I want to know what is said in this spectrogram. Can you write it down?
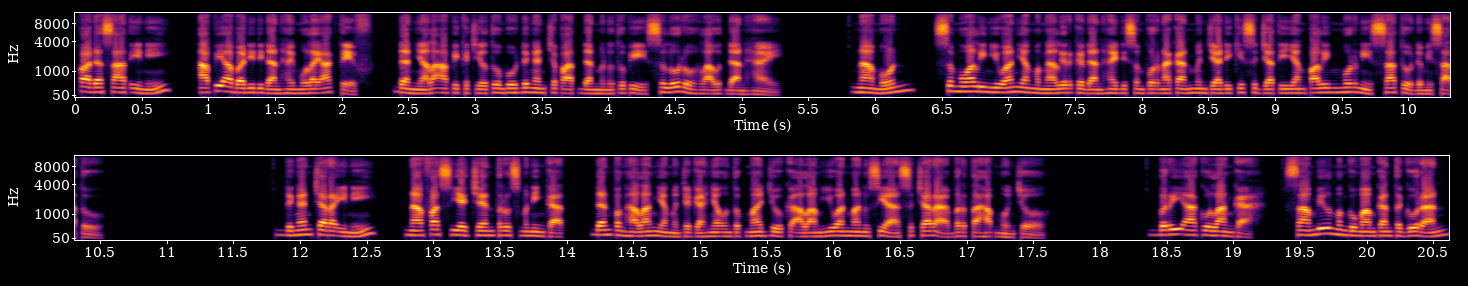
Pada saat ini, api abadi di Danhai mulai aktif, dan nyala api kecil tumbuh dengan cepat dan menutupi seluruh laut Danhai. Namun, semua lingyuan yang mengalir ke Danhai disempurnakan menjadi ki sejati yang paling murni satu demi satu. Dengan cara ini, nafas Ye Chen terus meningkat, dan penghalang yang mencegahnya untuk maju ke alam yuan manusia secara bertahap muncul. Beri aku langkah. Sambil menggumamkan teguran,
